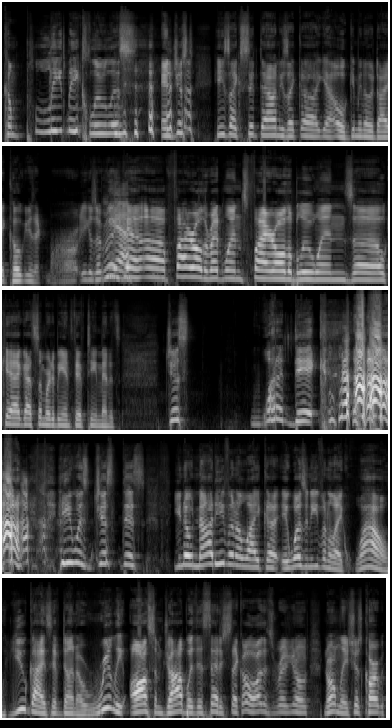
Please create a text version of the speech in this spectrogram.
Completely clueless, and just he's like, sit down. He's like, uh, yeah, oh, give me another diet coke. And he's like, "Brr." he goes, okay, Yeah. yeah, uh, fire all the red ones, fire all the blue ones. Uh, okay, I got somewhere to be in 15 minutes. Just what a dick. he was just this, you know, not even a like a, it wasn't even a like, wow, you guys have done a really awesome job with this set. It's like, oh, this is you know, normally it's just carb.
